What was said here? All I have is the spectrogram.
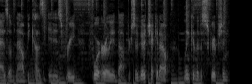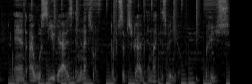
as of now because it is free for early adopters. So go check it out. Link in the description, and I will see you guys in the next one. Don't forget to subscribe and like this video. Peace.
